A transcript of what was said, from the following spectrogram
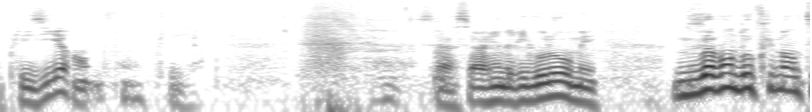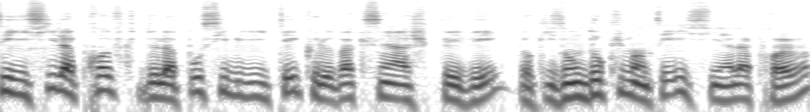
plaisir. Enfin, le plaisir. Ça n'a rien de rigolo, mais nous avons documenté ici la preuve de la possibilité que le vaccin HPV, donc ils ont documenté ici hein, la preuve,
